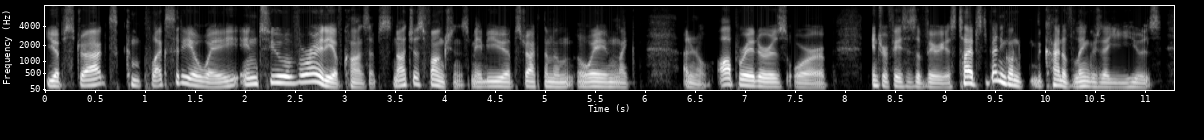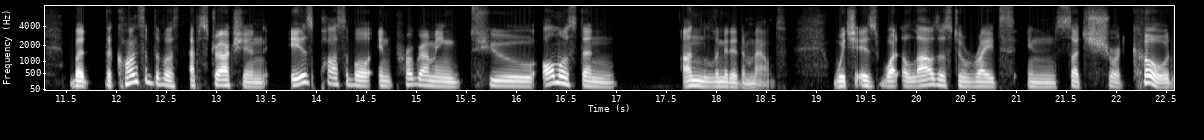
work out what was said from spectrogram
you abstract complexity away into a variety of concepts, not just functions. Maybe you abstract them away in like, I don't know, operators or interfaces of various types, depending on the kind of language that you use. But the concept of abstraction is possible in programming to almost an unlimited amount, which is what allows us to write in such short code.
